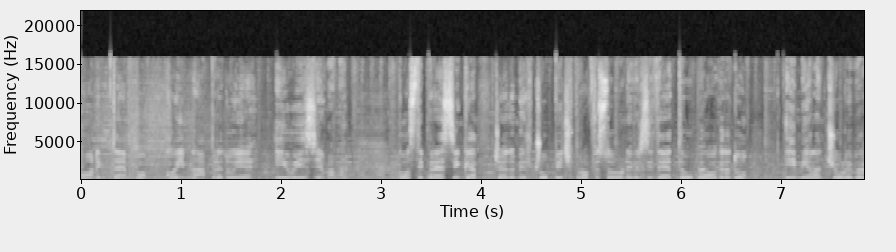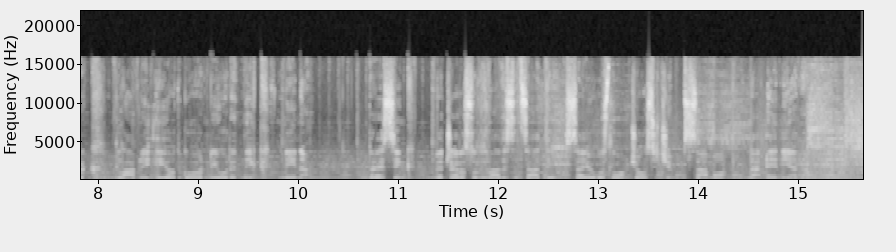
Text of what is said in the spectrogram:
onim tempom kojim napreduje i u izjavama? Gosti presinga, Čedomir Čupić, profesor Univerziteta u Beogradu i Milan Ćulibrk, glavni i odgovorni urednik Nina. Pressing večeras od 20 sati sa Jugoslavom Ćosićem, samo na N1.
